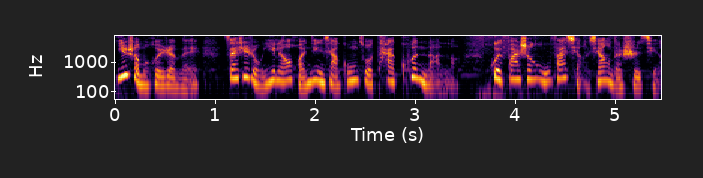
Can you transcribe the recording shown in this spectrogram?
医生们会认为，在这种医疗环境下工作太困难了，会发生无法想象的事情。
